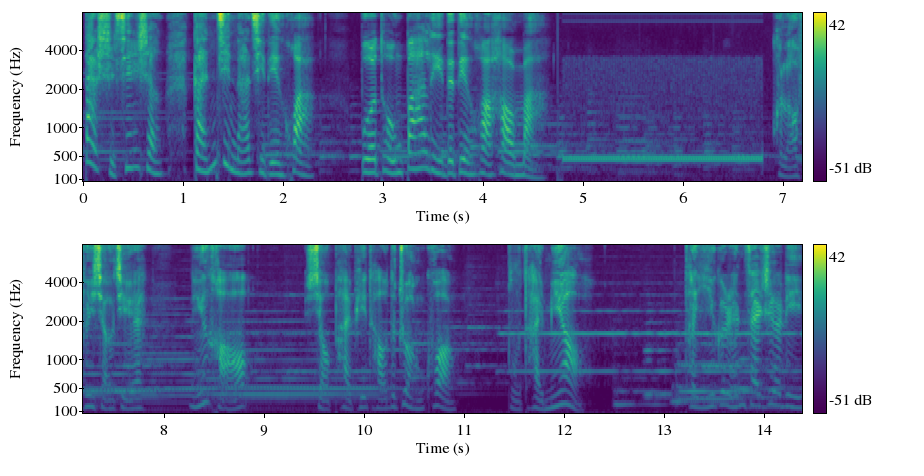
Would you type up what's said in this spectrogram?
大使先生赶紧拿起电话，拨通巴黎的电话号码。克劳菲小姐，您好。小派皮桃的状况不太妙，他一个人在这里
